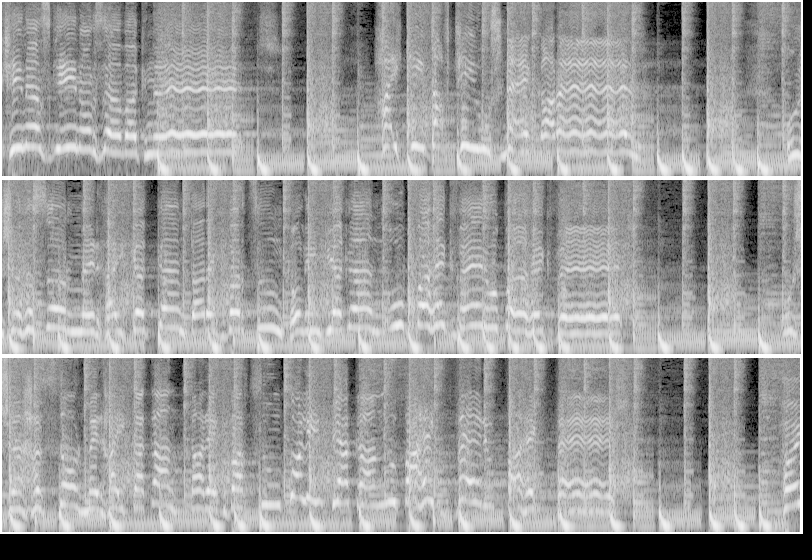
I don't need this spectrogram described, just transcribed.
Ոգին ազգին օր զավակներ Հայքի դավթի ուժն է կարել Ուժը հսոր մեր հայկական տարեք վարձունք օլիմպիական ու պահեք վեր ու պահեք վեր Ուժը հզոր մեր հայկական տարեք բարձունք օլիմպիական ու պահեք վեր ու պահեք վեր Հայ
